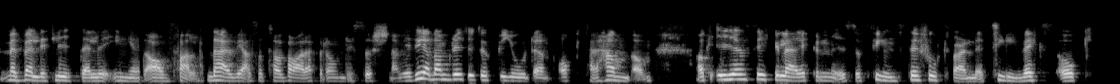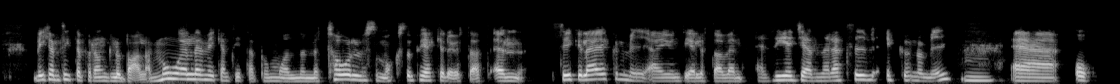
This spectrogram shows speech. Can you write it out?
med väldigt lite eller inget avfall. Där vi alltså tar vara på de resurserna vi redan brutit upp i jorden och tar hand om. Och i en cirkulär ekonomi så finns det fortfarande tillväxt och vi kan titta på de globala målen, vi kan titta på mål nummer 12 som också pekar ut att en cirkulär ekonomi är ju en del av en regenerativ ekonomi. Mm. Eh, och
